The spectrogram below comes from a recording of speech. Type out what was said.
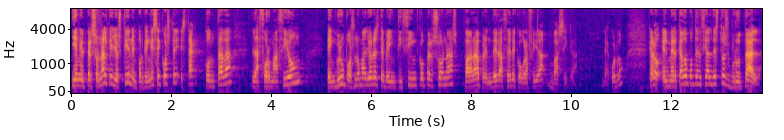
y en el personal que ellos tienen, porque en ese coste está contada la formación en grupos no mayores de 25 personas para aprender a hacer ecografía básica, ¿de acuerdo? Claro, el mercado potencial de esto es brutal.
